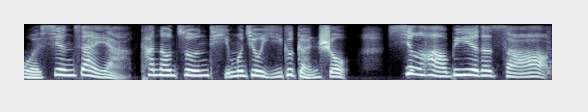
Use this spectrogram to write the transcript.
我现在呀，看到作文题目就一个感受，幸好毕业的早。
